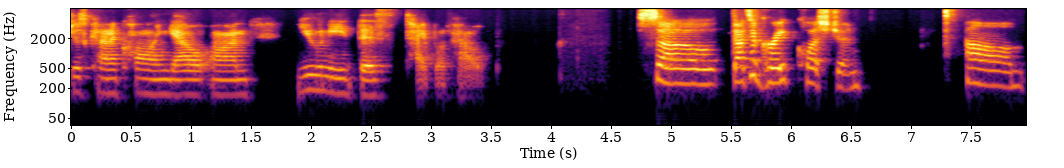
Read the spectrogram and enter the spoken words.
just kind of calling out on you need this type of help so that's a great question. Um,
